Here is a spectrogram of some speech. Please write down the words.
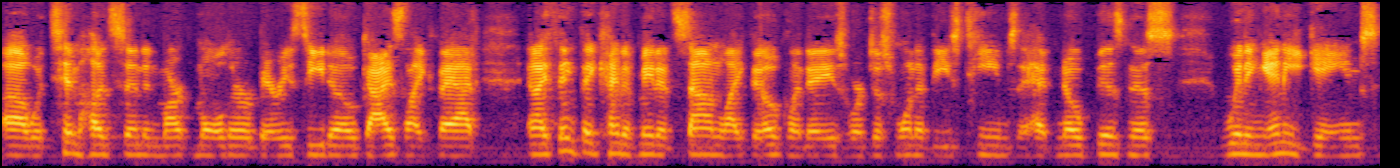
uh, with Tim Hudson and Mark Mulder, Barry Zito, guys like that. And I think they kind of made it sound like the Oakland A's were just one of these teams that had no business winning any games,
